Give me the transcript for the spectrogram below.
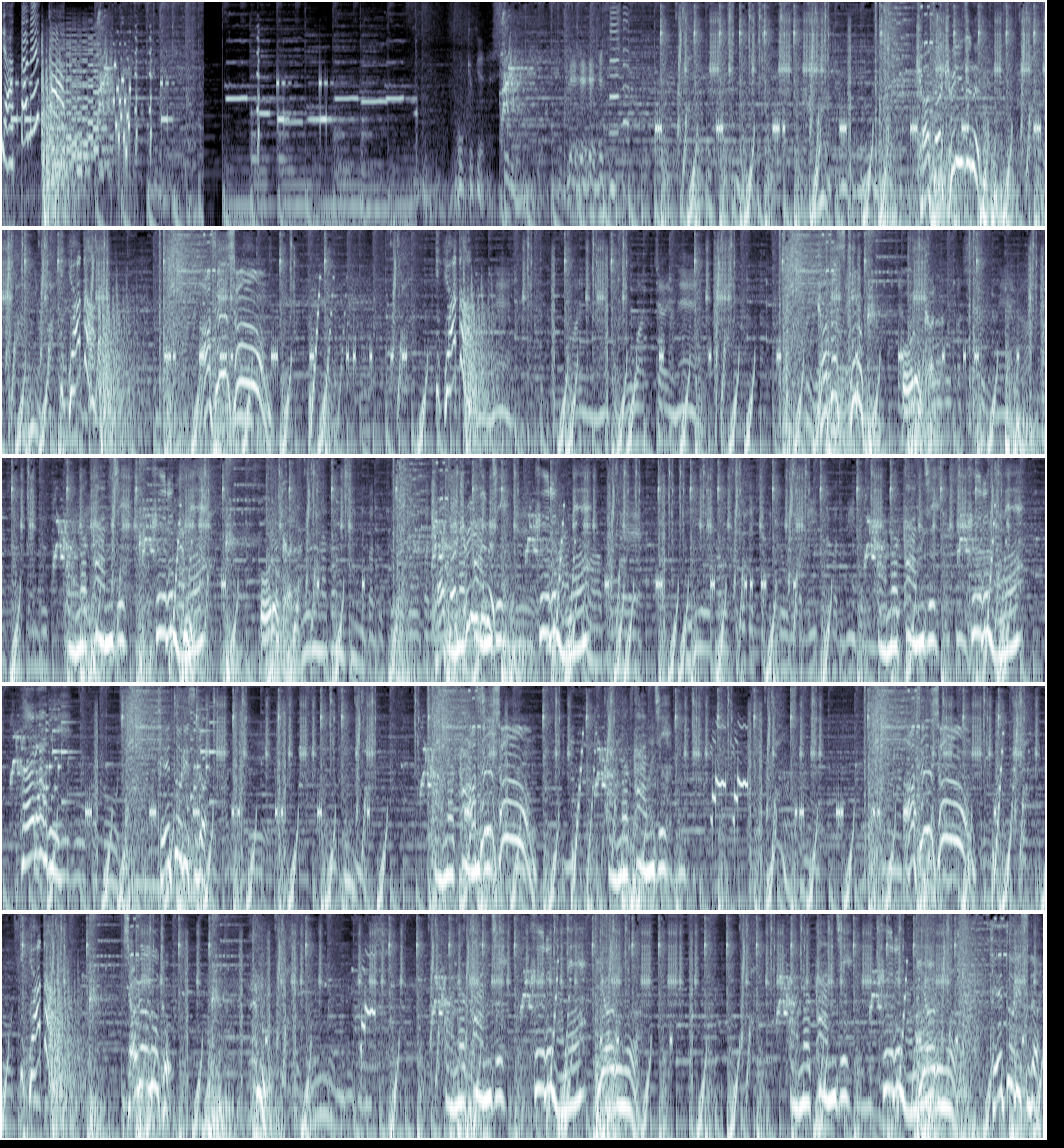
カタクリズムやだ。アセンション。やだ。ねあれね終わっちゃうよね。カタストロフ愚かな。動かしちゃうよね。ラーメン3点ずつこの感じ来るのね愚かなカタクリズム感じ来るのねの感じ。来るのね。ホラリー。テトリスだ。このア感じ。センション！この感じ。アセンション！やだ。ジャガーノート。この感じ。来るのね。やるな。この感じ。来るのね。やるなテトリスだ。この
